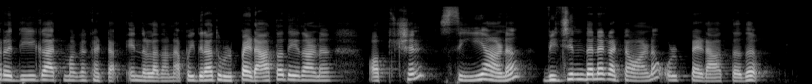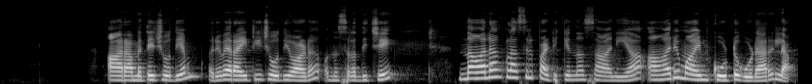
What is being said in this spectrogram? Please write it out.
പ്രതീകാത്മക ഘട്ടം എന്നുള്ളതാണ്. അപ്പോൾ ഇതിനകത്ത് ഉൾപ്പെടാത്തത് ഏതാണ്? ഓപ്ഷൻ സി ആണ്. വിചിന്തന ഘട്ടമാണ് ഉൾപ്പെടാത്തത്. ആറാമത്തെ ചോദ്യം. ഒരു വെറൈറ്റി ചോദ്യമാണ്. ഒന്ന് ശ്രദ്ധിച്ചേ. നാലാം ക്ലാസ്സിൽ പഠിക്കുന്ന സാനിയ ആരുമായും കൂട്ടുകൂടാറില്ല.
